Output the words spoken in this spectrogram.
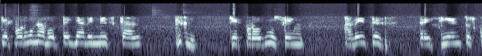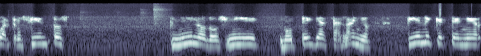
que por una botella de mezcal que producen a veces 300, 400 mil o dos mil botellas al año tiene que tener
